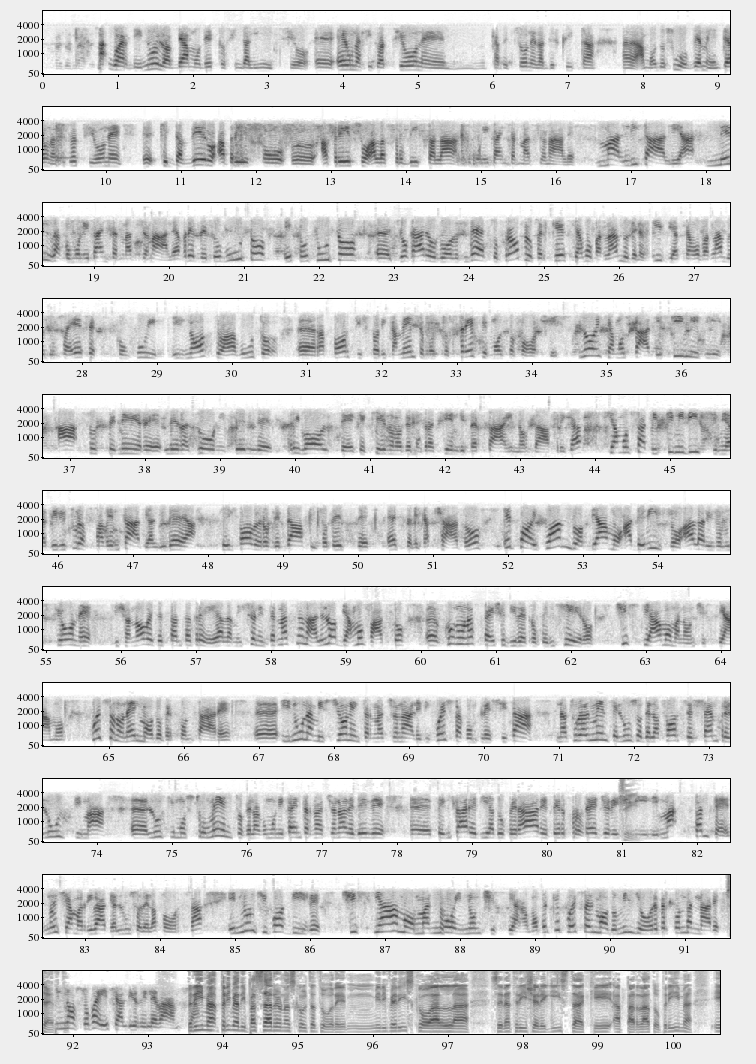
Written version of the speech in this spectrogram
Ma guardi, noi lo abbiamo detto sin dall'inizio, eh, è una situazione, Capezzone l'ha descritta eh, a modo suo ovviamente, è una situazione eh, che davvero ha preso, eh, ha preso alla sprovvista la comunità internazionale, ma l'Italia nella comunità internazionale avrebbe dovuto e potuto eh, giocare un ruolo diverso proprio perché stiamo parlando della Libia, stiamo parlando di un paese con cui il nostro ha avuto eh, rapporti storicamente molto stretti e molto forti. Noi siamo stati timidi a sostenere le ragioni delle rivolte che chiedono democrazia e libertà in Nord Africa, siamo stati timidissimi, addirittura spaventati all'idea che il povero Gheddafi potesse essere cacciato e poi quando abbiamo aderito alla risoluzione 1973 e alla missione internazionale lo abbiamo fatto eh, con una specie di retropensiero, ci stiamo ma non ci stiamo. Questo non è il modo per contare. Eh, in una missione internazionale di questa complessità Naturalmente l'uso della forza è sempre l'ultima, eh, l'ultimo strumento che la comunità internazionale deve eh, pensare di adoperare per proteggere i Sì. civili, ma tant'è, noi siamo arrivati all'uso della forza e non si può dire ci stiamo ma noi non ci stiamo, perché questo è il modo migliore per condannare Certo. il nostro paese all'irrilevanza. Prima, prima di passare un ascoltatore, mh, mi riferisco alla senatrice leghista che ha parlato prima e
